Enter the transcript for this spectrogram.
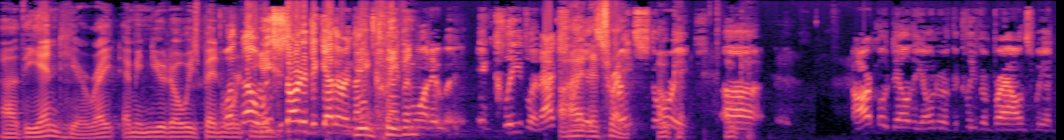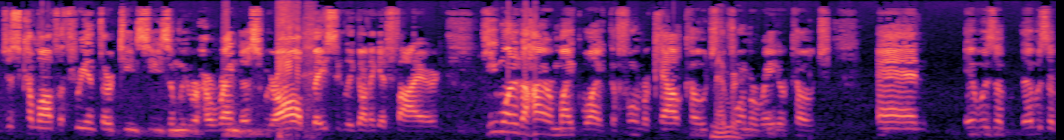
uh, the end here, right? I mean, you'd always been working. well. No, we started together in 1991 in Cleveland. in Cleveland. Actually, uh, that's it's right. great story. Okay. Uh, Art Modell, the owner of the Cleveland Browns, we had just come off a three and thirteen season. We were horrendous. We were all basically going to get fired. He wanted to hire Mike White, the former Cal coach, Remember. the former Raider coach, and it was a it was a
